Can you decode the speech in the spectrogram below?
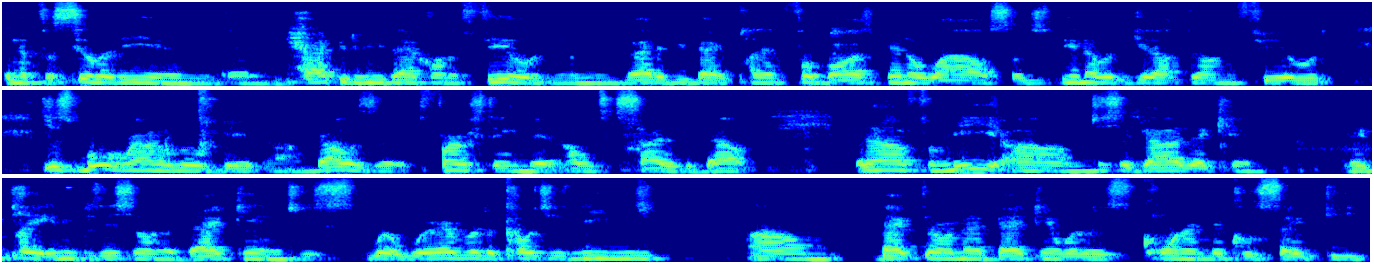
in the facility, and, and happy to be back on the field. I mean, glad to be back playing football. It's been a while, so just being able to get out there on the field, just move around a little bit. Um, that was the first thing that I was excited about. And uh, for me, um, just a guy that can play any position on the back end, just wherever the coaches need me. Um, back there on that back end, whether it's corner, nickel, safety,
